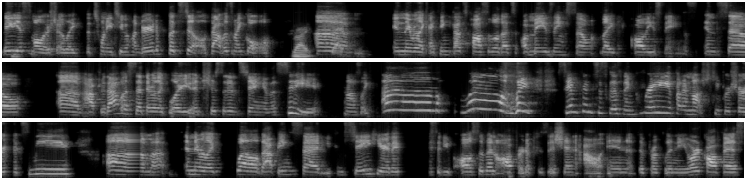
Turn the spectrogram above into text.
maybe a smaller show like the 2200 but still that was my goal right um and they were like, I think that's possible. That's amazing. So like all these things. And so um, after that was said, they were like, well, are you interested in staying in the city? And I was like, um, well, like San Francisco's been great, but I'm not super sure it's me. Um, and they were like, well, that being said, you can stay here. They said you've also been offered a position out in the Brooklyn, New York office,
